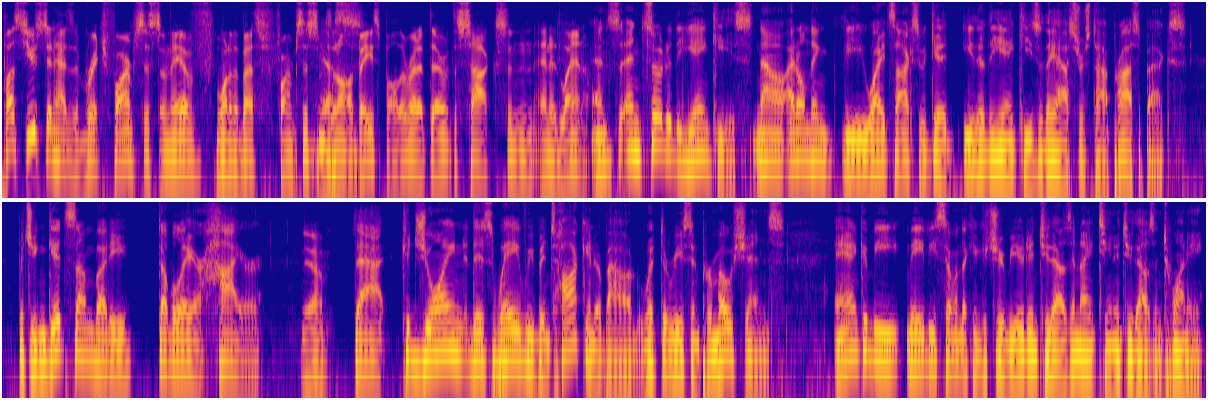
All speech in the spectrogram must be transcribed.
Plus, Houston has a rich farm system. They have one of the best farm systems in all of baseball. They're right up there with the Sox and, and Atlanta. And and so do the Yankees. Now, I don't think the White Sox would get either the Yankees or the Astros top prospects, but you can get somebody double A or higher yeah, that could join this wave we've been talking about with the recent promotions and could be maybe someone that can contribute in 2019 and 2020.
